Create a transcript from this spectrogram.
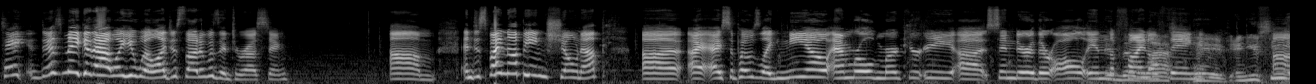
Take just make it that way you will. I just thought it was interesting. Um, and despite not being shown up, uh, I, I suppose like Neo, Emerald, Mercury, uh, Cinder, they're all in, the, In final thing. Page. And you see, Um,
